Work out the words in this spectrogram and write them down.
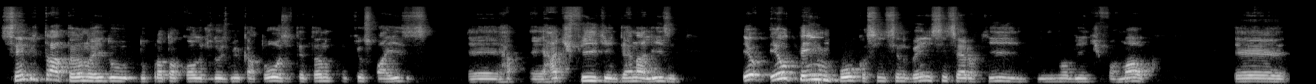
sempre tratando aí do, do protocolo de 2014, tentando com que os países é, é, ratifiquem, internalizem. Eu, eu tenho um pouco, assim, sendo bem sincero aqui, no ambiente formal, é,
